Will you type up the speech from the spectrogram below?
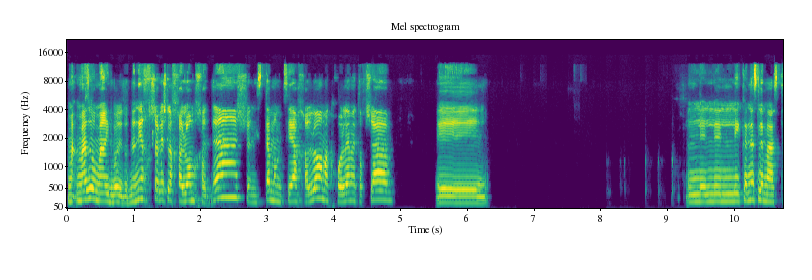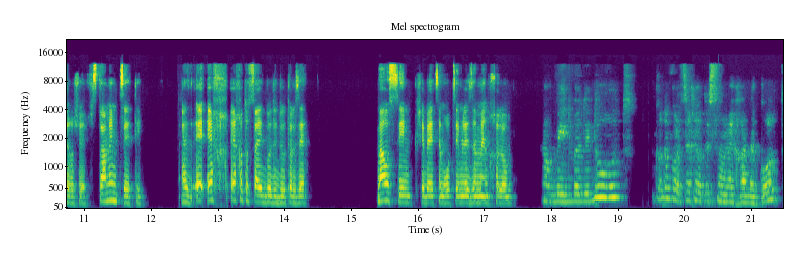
מה, מה זה אומר התבודדות? נניח עכשיו יש לך חלום חדש, אני סתם ממציאה חלום, את חולמת עכשיו, אה, להיכנס למאסטר שף, סתם המצאתי. אז איך, איך את עושה התבודדות על זה? מה עושים כשבעצם רוצים לזמן חלום? לא, בהתבודדות, קודם כל צריך להיות 21 דקות.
